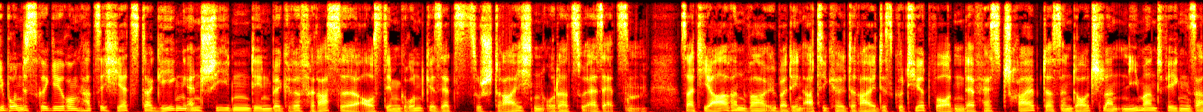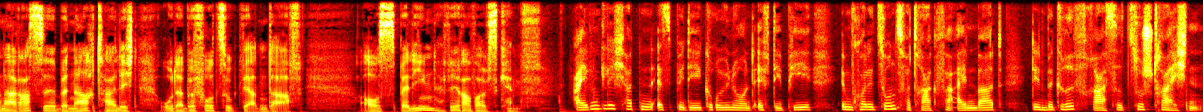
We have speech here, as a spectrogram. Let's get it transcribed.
Die Bundesregierung hat sich jetzt dagegen entschieden, den Begriff Rasse aus dem Grundgesetz zu streichen oder zu ersetzen. Seit Jahren war über den Artikel 3 diskutiert worden, der festschreibt, dass in Deutschland niemand wegen seiner Rasse benachteiligt oder bevorzugt werden darf. Aus Berlin Vera Wolfskämpf. Eigentlich hatten SPD, Grüne und FDP im Koalitionsvertrag vereinbart, den Begriff Rasse zu streichen.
